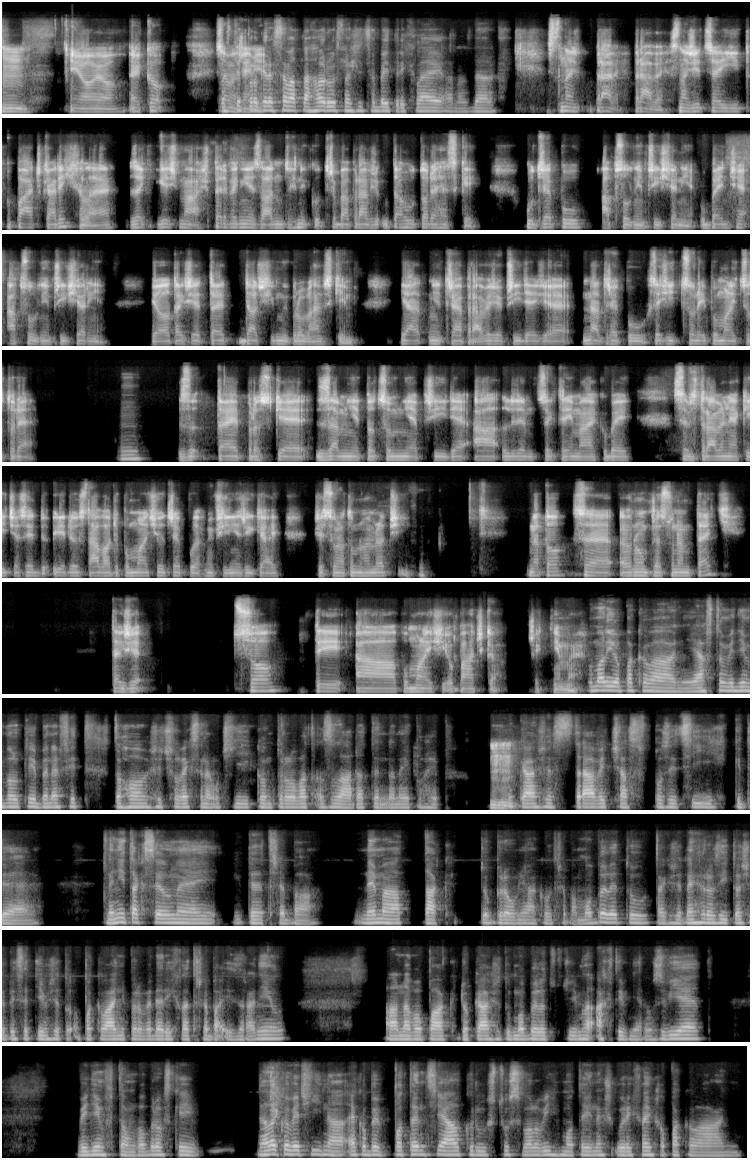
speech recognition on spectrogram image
Hmm, Jo, jo, jako Prostě samozřejmě. progresovat nahoru, snažit se být rychlej a nazdar. Snaž, právě, právě. Snažit se jít opáčka rychle, když máš perfektně zvládnou techniku, třeba právě, že u tahu to jde hezky. U dřepu absolutně příšerně. U benče absolutně příšerně. Jo, takže to je další můj problém s tím. Já, mně třeba právě, že přijde, že na dřepu chceš jít co nejpomalej, co to jde. Hm. To je prostě za mě to, co mně přijde a lidem, se kterými jakoby jsem strávil nějaký čas, je, do- je dostávat do pomalejšího dřepu, jak mi všichni říkají, že jsou na to mnohem lepší. Na to se rovnou přesunem teď. Takže co ty a pomalejší opáčka, řekněme. Pomalý opakování. Já v tom vidím velký benefit toho, že člověk se naučí kontrolovat a zvládat ten daný pohyb. Mhm. Dokáže strávit čas v pozicích, kde není tak silný, kde třeba nemá tak dobrou nějakou třeba mobilitu, takže nehrozí to, že by se tím, že to opakování provede rychle, třeba i zranil. A naopak dokáže tu mobilitu tímhle aktivně rozvíjet. Vidím v tom obrovský, daleko větší na, jakoby potenciál k růstu svalových hmoty než u rychlých opakování.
